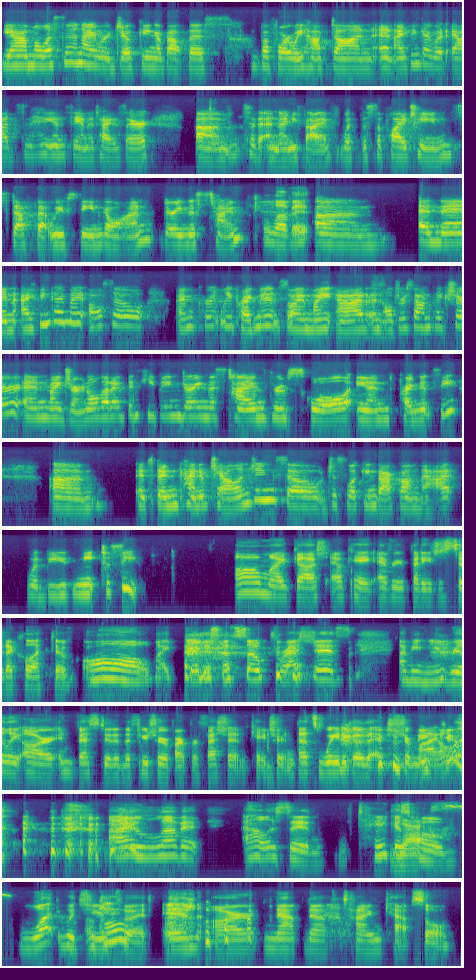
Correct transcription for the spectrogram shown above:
Yeah, Melissa and I were joking about this before we hopped on, and I think I would add some hand sanitizer um, to the N95 with the supply chain stuff that we've seen go on during this time. Love it. Um, and then I think I might also, I'm currently pregnant, so I might add an ultrasound picture and my journal that I've been keeping during this time through school and pregnancy. Um, it's been kind of challenging. So just looking back on that would be neat to see. Oh my gosh. Okay, everybody just did a collective. Oh my goodness, that's so precious. I mean, you really are invested in the future of our profession, Catrin. That's way to go the extra mile. I love it. Alison, take us yes. home. What would you okay. put in our napnap time capsule?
